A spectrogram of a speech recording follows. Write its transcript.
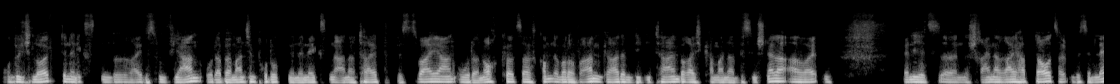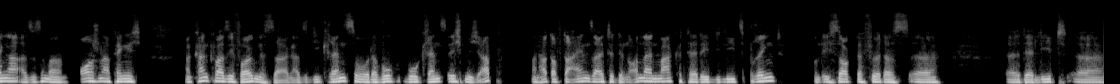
und durchläuft in den nächsten drei bis fünf Jahren oder bei manchen Produkten in den nächsten anderthalb bis zwei Jahren oder noch kürzer. Es kommt immer darauf an. Gerade im digitalen Bereich kann man da ein bisschen schneller arbeiten. Wenn ich jetzt äh, eine Schreinerei habe, dauert es halt ein bisschen länger. Also es ist immer branchenabhängig. Man kann quasi Folgendes sagen. Also die Grenze oder wo, wo grenze ich mich ab? Man hat auf der einen Seite den Online-Marketer, der die Leads bringt und ich sorge dafür, dass äh, äh, der Lead, äh,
